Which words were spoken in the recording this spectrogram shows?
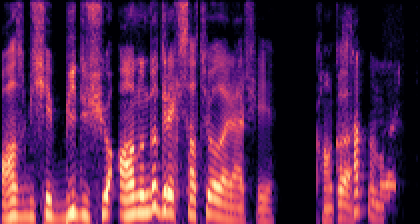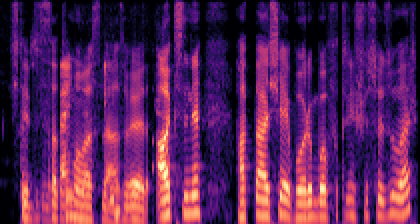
Az bir şey bir düşüyor anında direkt satıyorlar her şeyi. Kanka Satmamaları. işte satılmaması lazım. Evet. Aksine hatta şey Warren Buffett'ın şu sözü var.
